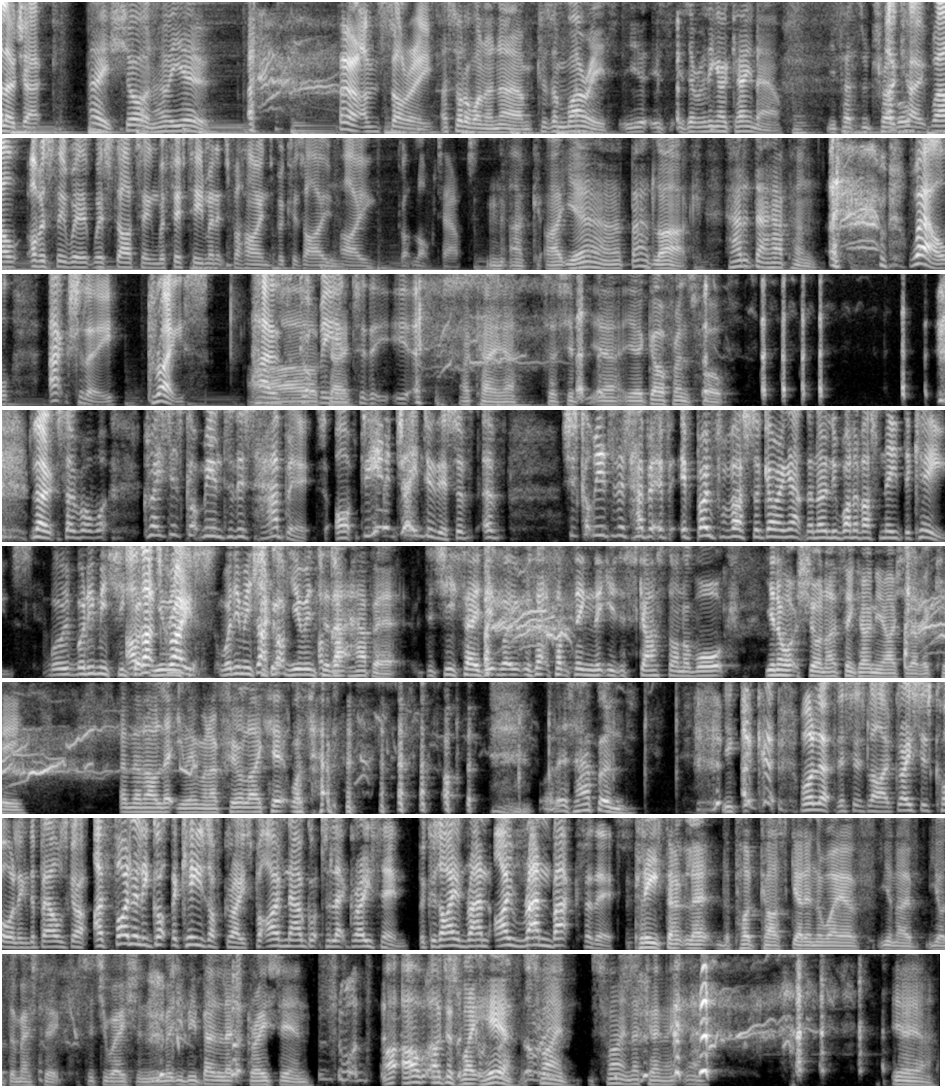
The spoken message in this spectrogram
Hello, Jack. Hey, Seann, how are you? I'm sorry. That's what I want to know because I'm worried. Is, is everything okay now? You've had some trouble. Okay, well, obviously we're, we're starting. We're 15 minutes behind because I I got locked out. Mm, okay, uh, yeah, bad luck. How did that happen? Well, actually, Grace has Oh, got me into the. Okay, yeah. So she, yeah, your girlfriend's fault. no, so what, what? Grace has got me into this habit of. Do you and Jane do this? Of, of she's got me into this habit of if both of us are going out, then only one of us need the keys. What, what do you mean she Oh, got that's you? Grace. Into, what do you mean Jack, she got I've- you into I've that got- habit? Did she say? Did, was that something that you discussed on a walk? You know what, Seann? I think only I should have a key, and then I'll let you in when I feel like it. What's happened? what has happened? You, Okay. Well, look, this is live. Grace is calling. The bells go. I finally got the keys off Grace, but I've now got to let Grace in because I ran. I ran back for this. please don't let the podcast get in the way of you know your domestic situation. You, you'd be better let Grace in. I'll, I'll, I'll just wait here. It's fine. It's fine. Okay, mate. Yeah, yeah. yeah.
